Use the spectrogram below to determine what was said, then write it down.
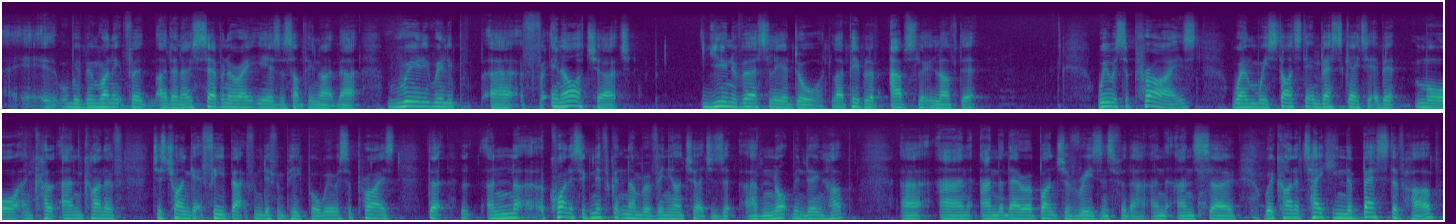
we've been running it for, I don't know, seven or eight years or something like that. Really, really, uh, in our church, universally adored. Like people have absolutely loved it. We were surprised when we started to investigate it a bit more and, and kind of just try and get feedback from different people, we were surprised that a, quite a significant number of vineyard churches have not been doing Hub. Uh, and, and that there are a bunch of reasons for that. And, and so we're kind of taking the best of Hub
